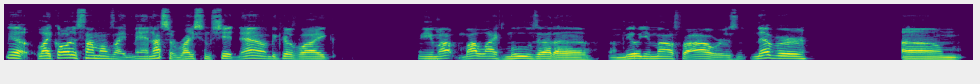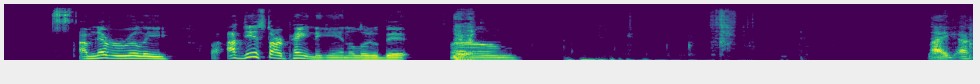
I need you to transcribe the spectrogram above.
Yeah, like all this time, I was like, man, I should write some shit down because, like, I mean, my, my life moves at a, a million miles per hour. It's never, um, I'm never really. I did start painting again a little bit. Yeah. Um, like, I,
